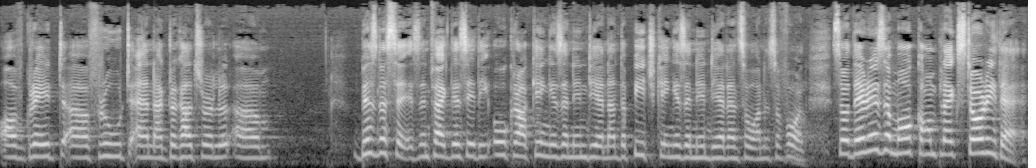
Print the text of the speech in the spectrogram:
of great uh, fruit and agricultural. Um, businesses. In fact, they say the okra king is an Indian and the peach king is an Indian, and so on and so forth. So there is a more complex story there.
